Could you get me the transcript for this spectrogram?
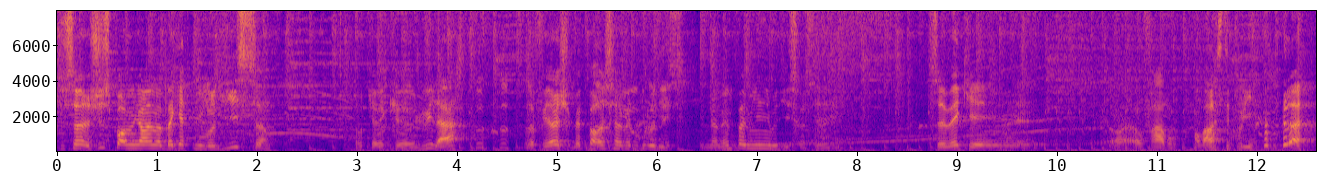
Tout ça juste pour améliorer ma baguette niveau 10. Donc avec euh, lui là. Au final, j'ai même pas réussi à mettre niveau 10. Il n'a même pas mis niveau 10 quoi. Ce mec est... enfin bon, on va rester poli.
